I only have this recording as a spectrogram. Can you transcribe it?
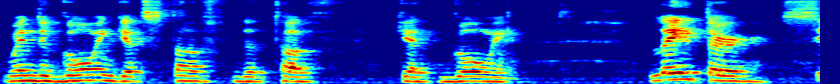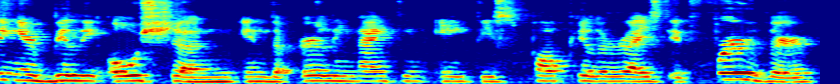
When the going gets tough, the tough get going. Later, singer Billy Ocean in the early 1980s popularized it further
